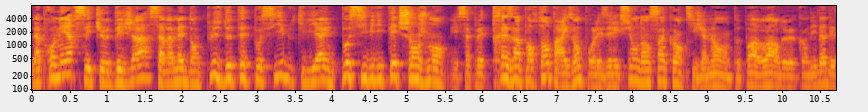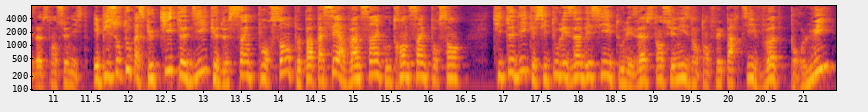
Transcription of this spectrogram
La première, c'est que déjà, ça va mettre dans le plus de têtes possible qu'il y a une possibilité de changement. Et ça peut être très important, par exemple, pour les élections dans 5 ans, si jamais on ne peut pas avoir de candidat des abstentionnistes. Et puis surtout parce que qui te dit que de 5% on peut pas passer à 25 ou 35% Qui te dit que si tous les indécis et tous les abstentionnistes dont on fait partie votent pour lui,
